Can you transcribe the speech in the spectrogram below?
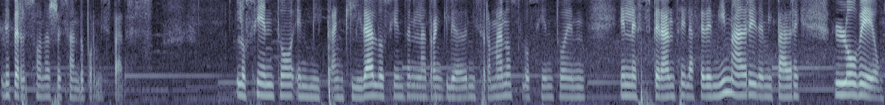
de personas rezando por mis padres. Lo siento en mi tranquilidad, lo siento en la tranquilidad de mis hermanos, lo siento en, en la esperanza y la fe de mi madre y de mi padre. Lo veo.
